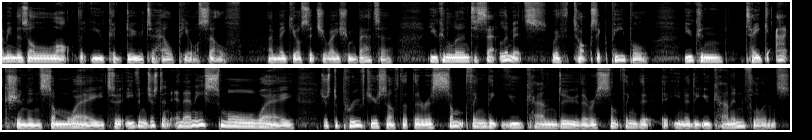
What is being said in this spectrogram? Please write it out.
I mean, there's a lot that you could do to help yourself and make your situation better. You can learn to set limits with toxic people. You can take action in some way to even just in, in any small way just to prove to yourself that there is something that you can do there is something that you know that you can influence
